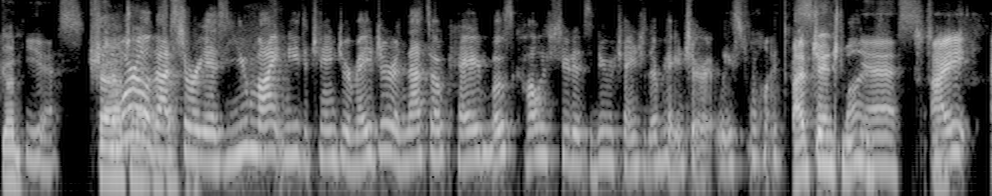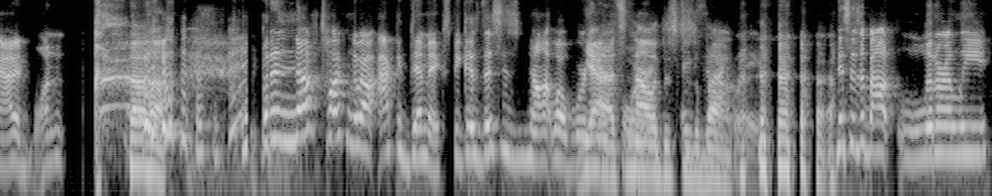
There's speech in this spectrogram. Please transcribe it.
Good. Yes. so the moral of that professor. story is you might need to change your major, and that's okay. Most college students do change their major at least once. I've changed mine. Yes. So. I added one. but enough talking about academics because this is not what we're yeah, it's not what this is exactly. about. this is about literally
